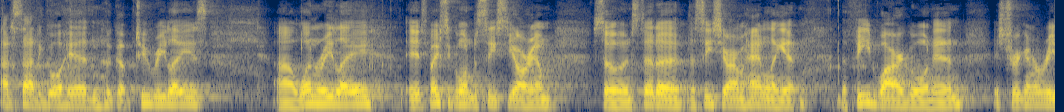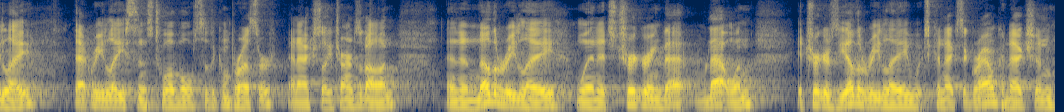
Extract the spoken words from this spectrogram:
I decided to go ahead and hook up two relays uh, one relay, it's basically going to CCRM. So instead of the CCRM handling it, the feed wire going in is triggering a relay. That relay sends 12 volts to the compressor and actually turns it on. And then another relay, when it's triggering that, that one, it triggers the other relay, which connects a ground connection,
